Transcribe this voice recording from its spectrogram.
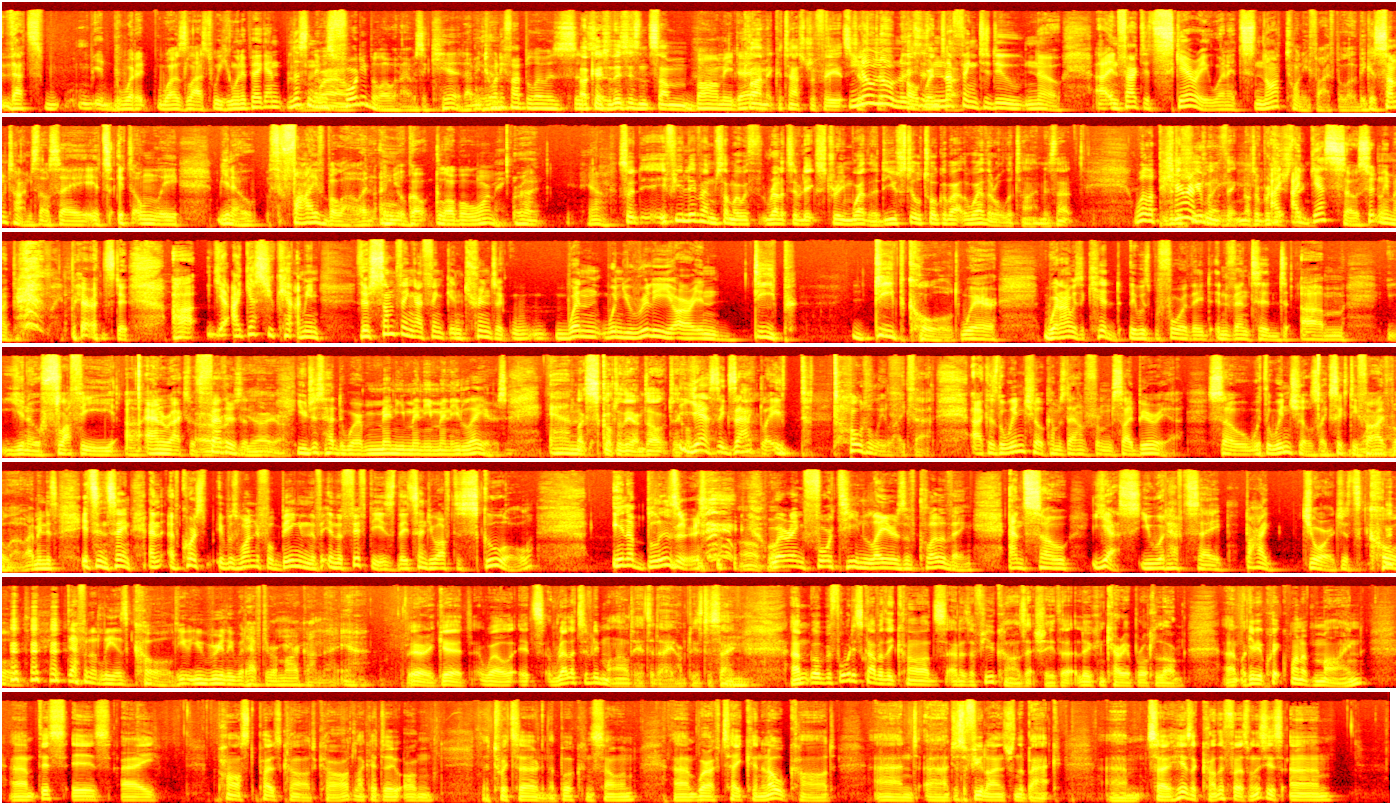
that's what it was last week in Winnipeg. And listen, it was 40 below when I was a kid. I mean, 25 below is. is Okay, so this isn't some balmy day. climate catastrophe. It's just no, no, no. This has winter. nothing to do. No, uh, in fact, it's scary when it's not 25 below because sometimes they'll say it's it's only you know five below, and, and you'll go global warming. Right. Yeah. So, if you live in somewhere with relatively extreme weather, do you still talk about the weather all the time? Is that Well, it a human thing, not a British I, I guess so. Certainly, my parents do. Uh, yeah, I guess you can't. I mean, there's something I think intrinsic when when you really are in deep. Deep cold, where when I was a kid, it was before they'd invented, um, you know, fluffy uh, anoraks with feathers in yeah, them. yeah. You just had to wear many, many, many layers. And like Scott of the Antarctic? Yes, exactly. T- totally like that. Uh, because the wind chill comes down from Siberia. So with the wind chills like 65 below. I mean, it's it's insane. And of course, it was wonderful being in the in the 50s. They'd send you off to school. In a blizzard, Oh, wearing 14 layers of clothing. And so, yes, you would have to say, by George, it's cold. Definitely is cold. You, you really would have to remark on that, yeah. Very good. Well, it's relatively mild here today, I'm pleased to say. Mm. Um, well, before we discover the cards, and there's a few cards actually that Luke and Kerry have brought along, um, I'll give you a quick one of mine. Um, this is a past postcard card, like I do on the Twitter and in the book and so on, um, where I've taken an old card and uh, just a few lines from the back. Um, so here's a card. The first one. This is.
